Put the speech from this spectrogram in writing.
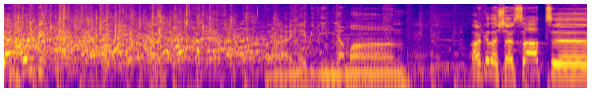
Yani böyle bir... Ay ne bileyim yaman. Arkadaşlar saat... E,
